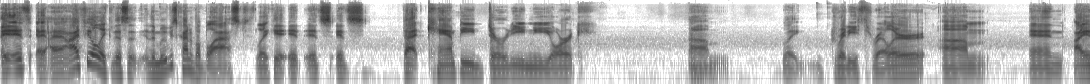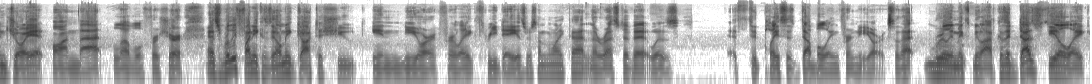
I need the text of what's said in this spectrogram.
it- it's I, I feel like this the movie's kind of a blast. Like it, it it's it's that campy dirty New York um like gritty thriller um and I enjoy it on that level for sure. And it's really funny because they only got to shoot in New York for like three days or something like that, and the rest of it was the place is doubling for New York. So that really makes me laugh because it does feel like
